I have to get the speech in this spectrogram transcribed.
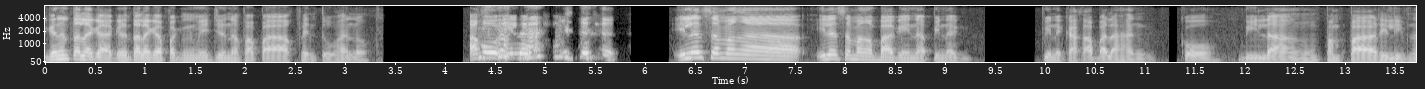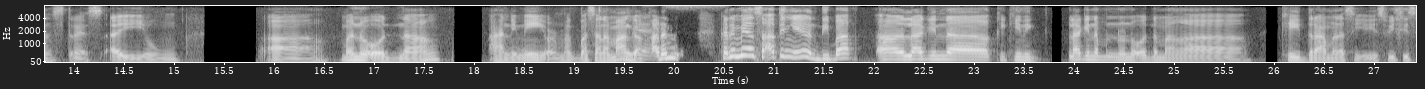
ganun talaga. Ganun talaga pag medyo napapakwentuhan, no? Ako, ilan, ilan sa mga, ilan sa mga bagay na pinag, pinagkakabalahan ko bilang pampa-relieve ng stress ay yung uh, manood ng anime or magbasa ng manga. Yes. Karam, karamihan sa atin ngayon, 'di ba? Uh, lagi na kikinig, lagi na manonood ng mga K-drama na series which is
